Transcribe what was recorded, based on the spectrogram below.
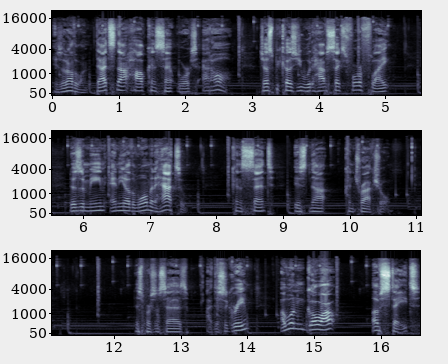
Here's another one. That's not how consent works at all. Just because you would have sex for a flight doesn't mean any other woman had to. Consent is not contractual. This person says, I disagree. I wouldn't go out of state,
